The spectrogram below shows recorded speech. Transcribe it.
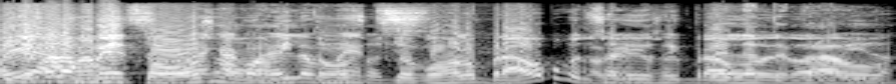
oye, tengo los un Mets, amistoso, venga a un coger los amistoso. Mets. Yo cojo a los bravos porque tú sabes que yo soy bravo de toda bravo. la vida.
